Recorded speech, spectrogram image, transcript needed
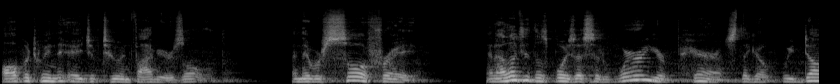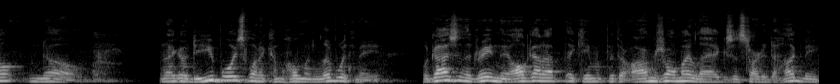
all between the age of two and five years old. And they were so afraid. And I looked at those boys, I said, Where are your parents? They go, We don't know. And I go, Do you boys want to come home and live with me? Well, guys, in the dream, they all got up, they came and put their arms around my legs and started to hug me.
